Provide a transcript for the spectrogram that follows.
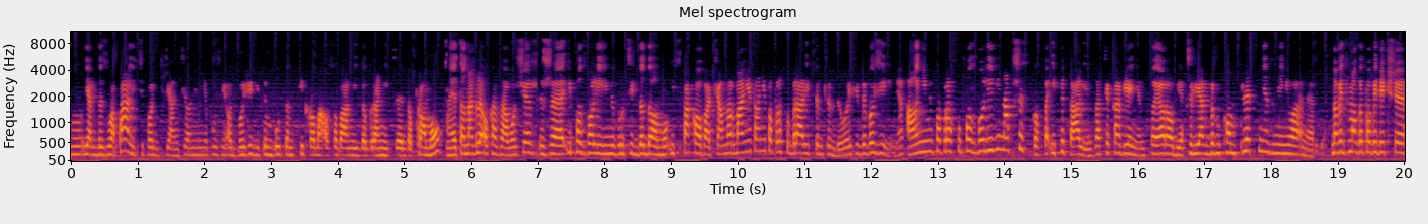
mm, jakby złapali, ci policjanci, oni mnie później odwozili tym busem z kilkoma osobami do granicy, do promu, to nagle okazało się, że i pozwolili mi wrócić do domu i spakować, a normalnie to oni po prostu brali w tym, czym byłeś i wywozili, nie? A oni mi po prostu pozwolili na wszystko i pytali z zaciekawieniem, co ja robię, czyli jakbym kompletnie zmieniła energię. No więc mogę powiedzieć, e,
